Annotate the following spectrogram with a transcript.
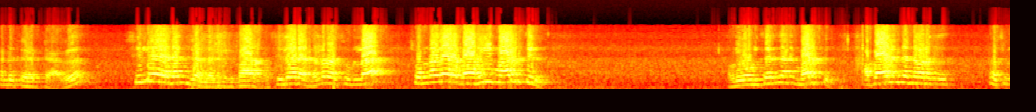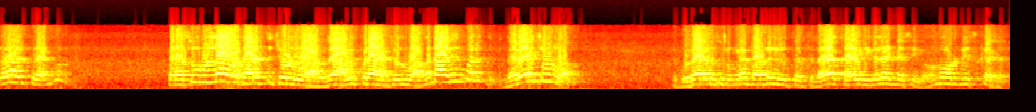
என்று கேட்டால் சில இடங்கள்ல நீங்க பாருங்க சில இடங்கள்ல ரசூல்லா சொன்னதை வகை மறுத்திருக்கு அப்படி உங்களுக்கு தெரிஞ்ச மறுத்து. அப்ப அறிந்து என்ன நடக்குது ரசூல்லா அபிப்பிராயம் இப்ப ரசூல்லா ஒரு கருத்து சொல்லுவாங்க அபிப்பிராயம் சொல்லுவாங்க நான் அது மறுக்கு நிறைய சொல்லுவாங்க. இப்ப உதாரணம் சொல்லுங்களேன் பதில் யுத்தத்தில் கைதிகள் என்ன செய்யணும்னு ஒரு டிஸ்கஷன்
